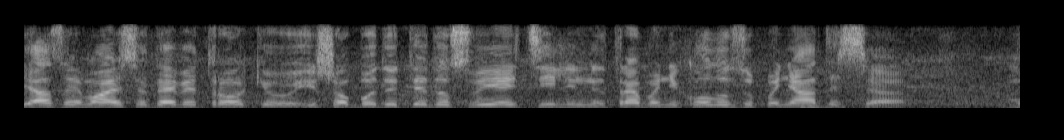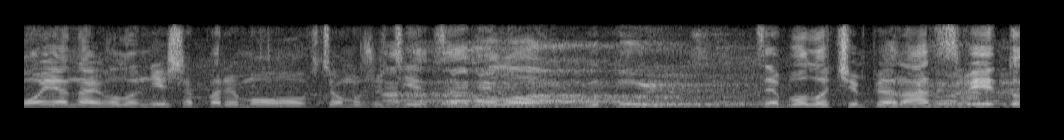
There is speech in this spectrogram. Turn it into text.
Я займаюся 9 років і щоб дійти до своєї цілі, не треба ніколи зупинятися. Моя найголовніша перемога в цьому житті це було, це було чемпіонат світу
